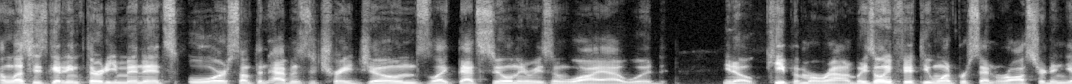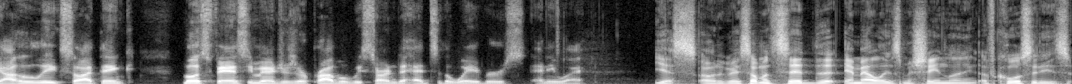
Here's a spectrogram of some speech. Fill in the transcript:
unless he's getting 30 minutes or something happens to Tre Jones, like that's the only reason why I would, you know, keep him around. But he's only 51% rostered in Yahoo League, so I think most fantasy managers are probably starting to head to the waivers anyway. Yes, I would agree. Someone said that ML is machine learning. Of course it is.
